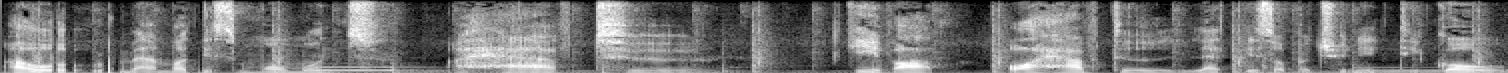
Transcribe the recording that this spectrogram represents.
I will remember this moment. I have to give up or I have to let this opportunity go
